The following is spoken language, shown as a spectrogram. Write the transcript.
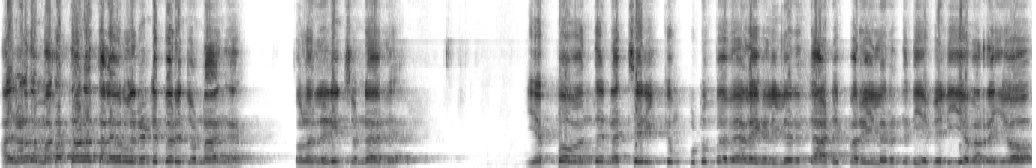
அதனாலதான் மகத்தான தலைவர்கள் ரெண்டு பேரும் சொன்னாங்க. தோழர் லெனின் சொன்னாரு. எப்ப வந்து நச்சரிக்கும் குடும்ப வேலைகளிலிருந்து அடிப்படையிலிருந்து நீ வெளியே வர்றையோ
